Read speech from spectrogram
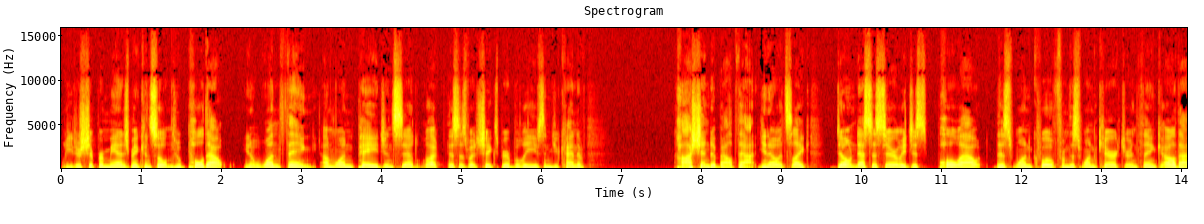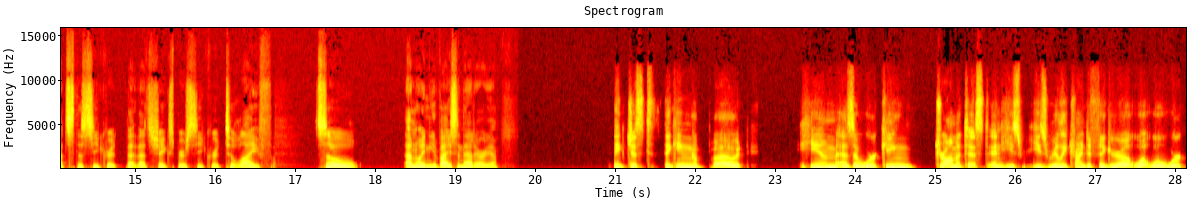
leadership or management consultant who pulled out you know one thing on one page and said, "Look, this is what Shakespeare believes," and you kind of cautioned about that. You know, it's like don't necessarily just pull out this one quote from this one character and think, "Oh, that's the secret. That that's Shakespeare's secret to life." So, I don't know. Any advice in that area? I think just thinking about him as a working dramatist, and he's he's really trying to figure out what will work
